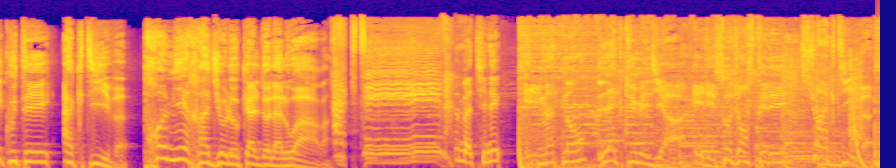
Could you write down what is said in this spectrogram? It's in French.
Vous écoutez Active, première radio locale de la Loire. Active. matinée. Et maintenant, l'actu média et les audiences télé sur Active.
